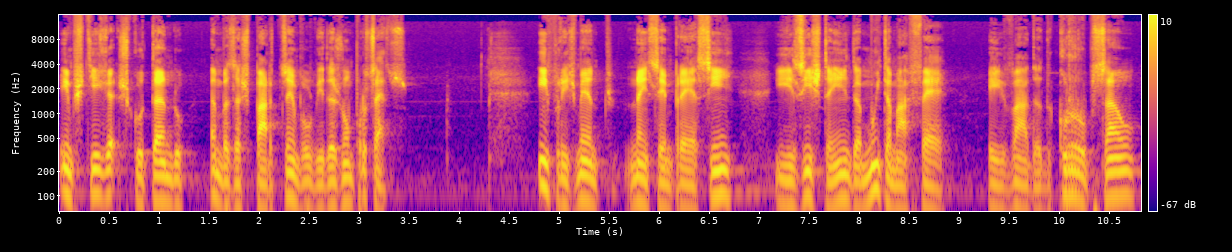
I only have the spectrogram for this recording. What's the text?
investiga escutando ambas as partes envolvidas num processo. Infelizmente, nem sempre é assim e existe ainda muita má-fé, eivada de corrupção,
